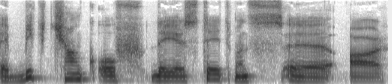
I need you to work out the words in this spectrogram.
a big chunk of their statements uh, are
